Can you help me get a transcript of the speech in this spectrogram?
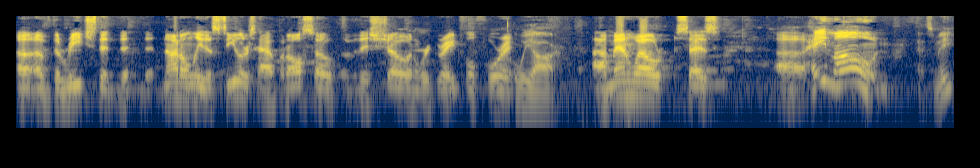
uh, of the reach that, that, that, not only the Steelers have, but also of this show, and we're grateful for it. We are. Uh, Manuel says uh, hey, Moan. That's me.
